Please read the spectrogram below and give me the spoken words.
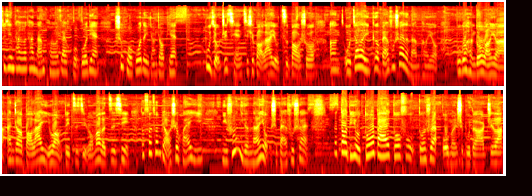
最近她和她男朋友在火锅店吃火锅的一张照片。不久之前，其实宝拉有自曝说，嗯，我交了一个白富帅的男朋友。不过很多网友啊，按照宝拉以往对自己容貌的自信，都纷纷表示怀疑。你说你的男友是白富帅，那到底有多白、多富、多帅，我们是不得而知了。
